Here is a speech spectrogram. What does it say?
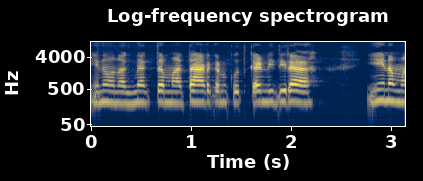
ಏನೋ ನಗ್ನಗ್ತಾ ಮಾತಾಡ್ಕೊಂಡು ಕೂತ್ಕೊಂಡಿದ್ದೀರಾ? ಏನಮ್ಮ?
